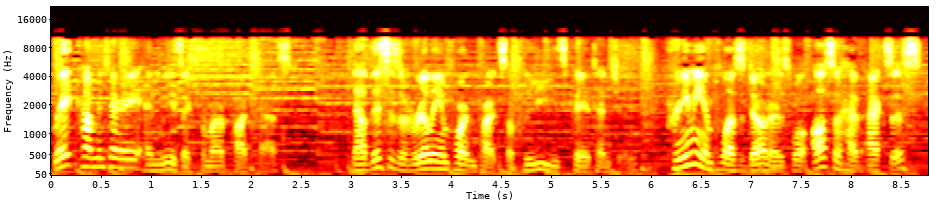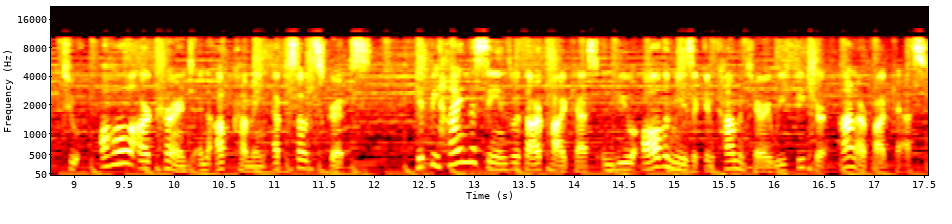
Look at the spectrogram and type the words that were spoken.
great commentary and music from our podcast. Now, this is a really important part, so please pay attention. Premium Plus donors will also have access to all our current and upcoming episode scripts. Get behind the scenes with our podcast and view all the music and commentary we feature on our podcast.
